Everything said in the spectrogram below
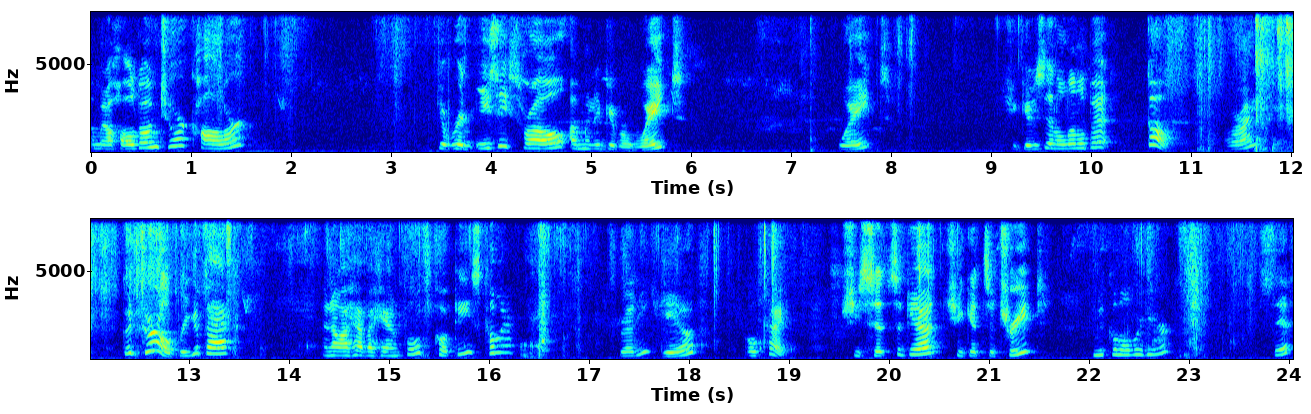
I'm going to hold on to her collar, give her an easy throw. I'm going to give her wait, wait. She gives in a little bit, go. All right, good girl, bring it back. And now I have a handful of cookies. Come here. Ready? Give. Okay. She sits again. She gets a treat. Can you come over here? Sit.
